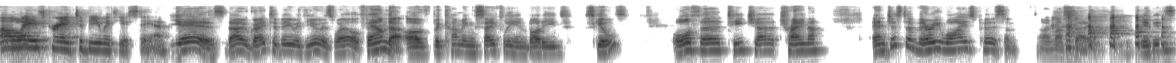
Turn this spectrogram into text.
Always great to be with you, Stan. Yes, no, great to be with you as well. Founder of Becoming Safely Embodied Skills, author, teacher, trainer, and just a very wise person, I must say. it is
